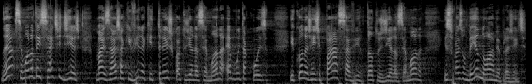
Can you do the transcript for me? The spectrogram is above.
Né? A semana tem sete dias, mas acha que vir aqui três, quatro dias na semana é muita coisa. E quando a gente passa a vir tantos dias na semana, isso faz um bem enorme para a gente,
